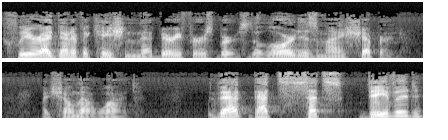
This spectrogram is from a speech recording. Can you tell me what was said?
clear identification in that very first verse, the Lord is my shepherd, I shall not want. That, that sets David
